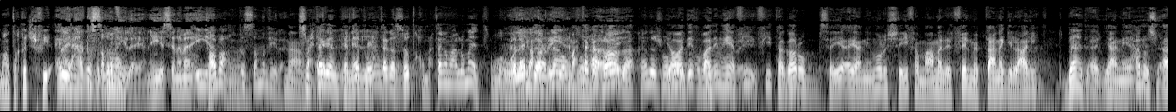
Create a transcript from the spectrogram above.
ما اعتقدش في أي حاجة قصة مذهلة يعني هي سينمائيا طبعاً. قصة مذهلة. نعم. بس محتاجة إمكانيات ومحتاجه. صدق ومحتاجة معلومات. ده-. لا، ومحتاجه. اراده وبعدين وبعدين هي في في تجارب سيئة. يعني نور الشريف لما عمل الفيلم بتاع ناجي العلي اتبهدل. يعني حبسوا.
